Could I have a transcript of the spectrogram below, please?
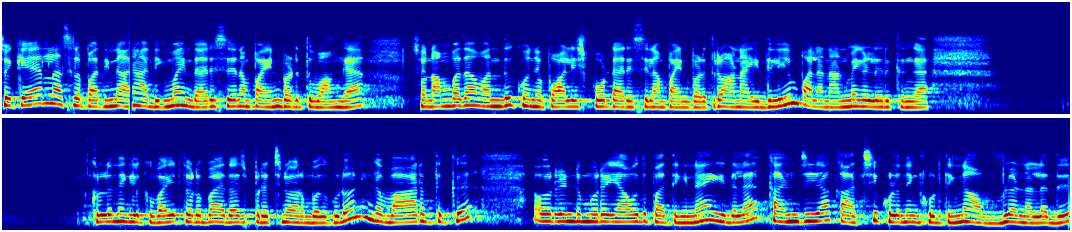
ஸோ கேரளாஸில் பார்த்தீங்கன்னா அதிகமாக இந்த அரிசியை தான் பயன்படுத்துவாங்க. ஸோ நம்ம தான் வந்து கொஞ்சம் பாலிஷ் போட்டு அரிசிலாம் பயன்படுத்துகிறோம் ஆனால் இதுலேயும் பல நன்மைகள் இருக்குங்க. குழந்தைங்களுக்கு வயிறு தொடர்பாக ஏதாச்சும் பிரச்சனை வரும்போது கூட நீங்கள் வாரத்துக்கு ஒரு ரெண்டு முறையாவது பார்த்தீங்கன்னா இதில் கஞ்சியாக காய்ச்சி குழந்தைங்களுக்கு கொடுத்தீங்கன்னா அவ்வளோ நல்லது.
